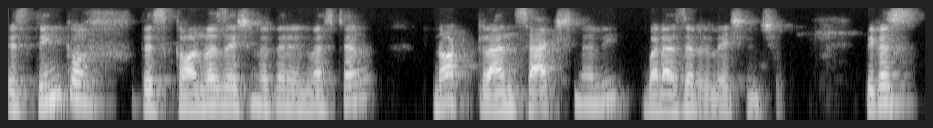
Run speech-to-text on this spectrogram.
is think of this conversation with an investor not transactionally but as a relationship because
